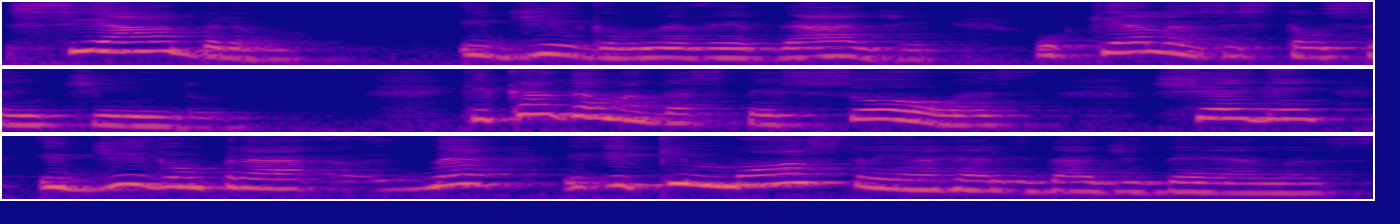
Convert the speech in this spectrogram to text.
se abram e digam, na verdade, o que elas estão sentindo. Que cada uma das pessoas cheguem e digam para, né, e, e que mostrem a realidade delas.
